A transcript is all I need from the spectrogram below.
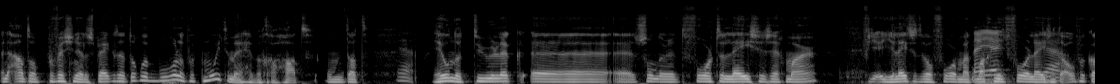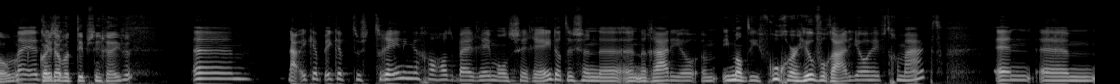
een aantal professionele sprekers daar toch wel behoorlijk wat moeite mee hebben gehad. Omdat Ja. heel natuurlijk, eh, eh, zonder het voor te lezen, zeg maar. Je, je leest het wel voor, maar het Nee, mag jij- niet voorlezen ja. te overkomen. Nee, kan je daar wat tips in geven? Ehm, nou, ik heb, ik heb dus trainingen gehad bij Raymond Serré. Dat is een, eh, een radio, een- iemand die vroeger heel veel radio heeft gemaakt. En, ehm,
